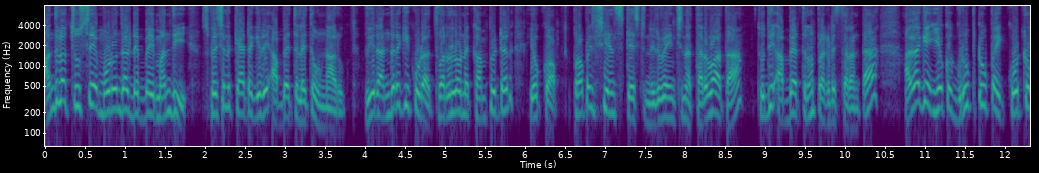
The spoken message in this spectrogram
అందులో చూస్తే మూడు వందల డెబ్బై మంది స్పెషల్ కేటగిరీ అభ్యర్థులు అయితే ఉన్నారు. వీరందరికీ కూడా త్వరలోనే కంప్యూటర్ యొక్క ప్రొఫెషియన్స్ టెస్ట్ నిర్వహించిన తర్వాత తుది అభ్యర్థులను ప్రకటిస్తారంట. అలాగే ఈ యొక్క గ్రూప్ టూపై కోర్టులో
